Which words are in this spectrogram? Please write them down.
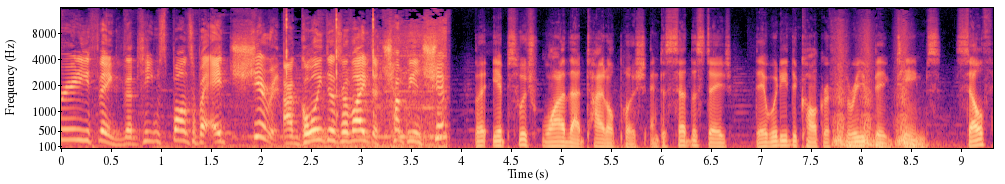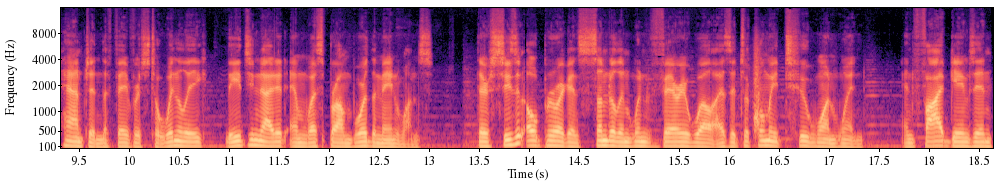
really think the team sponsored by Ed Sheeran are going to survive the championship? But Ipswich wanted that title push, and to set the stage, they would need to conquer three big teams. Southampton, the favourites to win the league, Leeds United, and West Brom were the main ones. Their season opener against Sunderland went very well as it took only a 2-1 win and five games in,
